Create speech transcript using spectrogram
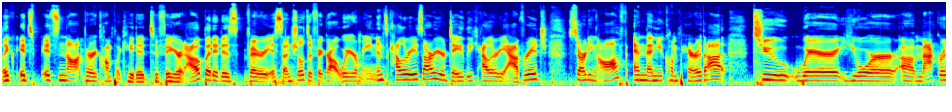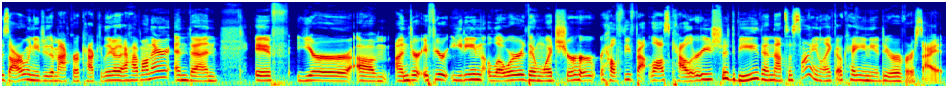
Like it's it's not very complicated to figure it out, but it is very essential to figure out where your maintenance calories are, your daily calorie average starting off, and then you compare that to where your uh, macros are when you do the macro calculator that I have on there, and then if you're um, under if you're eating lower than what your healthy fat loss calories should be, then that's a sign like okay, you need to do a reverse diet.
